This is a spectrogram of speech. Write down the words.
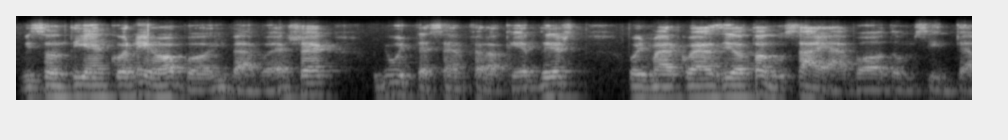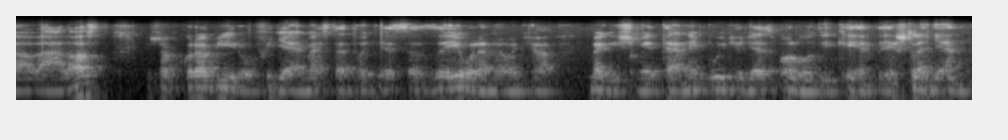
Viszont ilyenkor néha abba a hibába esek, hogy úgy teszem fel a kérdést, hogy már kvázi a tanú szájába adom szinte a választ, és akkor a bíró figyelmeztet, hogy ez az jó lenne, hogyha megismételnénk úgy, hogy ez valódi kérdés legyen.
